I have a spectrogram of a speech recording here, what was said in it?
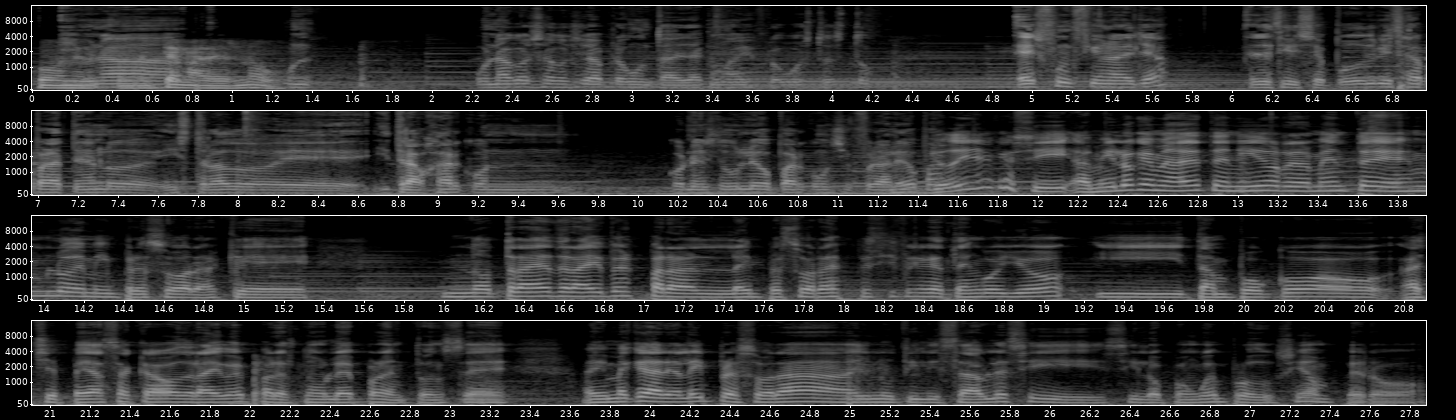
con, el, una- con el tema de Snow. un- Una cosa que os iba a preguntar, ya que me habéis propuesto esto. ¿Es funcional ya? Es decir, ¿se puede utilizar para tenerlo instalado eh, y trabajar con, con Snow Leopard como si fuera Leopard? Yo diría que sí. A mí lo que me ha detenido realmente es lo de mi impresora, que no trae drivers para la impresora específica que tengo yo y tampoco HP ha sacado drivers para Snow Leopard, entonces a mí me quedaría la impresora inutilizable si, si lo pongo en producción, pero,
